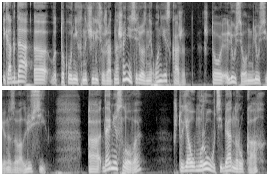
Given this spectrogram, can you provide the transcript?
И когда э, вот только у них начались уже отношения серьезные, он ей скажет, что Люся, он Люси ее называл, Люси, «А, дай мне слово, что я умру у тебя на руках,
